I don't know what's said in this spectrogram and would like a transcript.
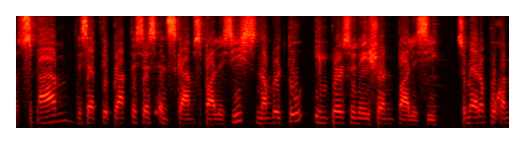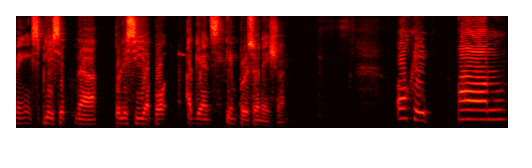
spam, deceptive practices and scams policies. Number two, impersonation policy. So meron po kaming explicit na polisiya po against impersonation. okay. Um,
